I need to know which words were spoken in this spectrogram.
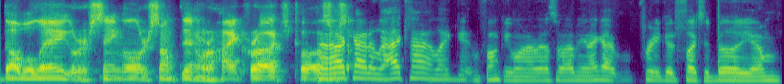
double leg or a single or something or a high crotch toss. I kind of I kind of like getting funky when I wrestle. I mean, I got pretty good flexibility. I'm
